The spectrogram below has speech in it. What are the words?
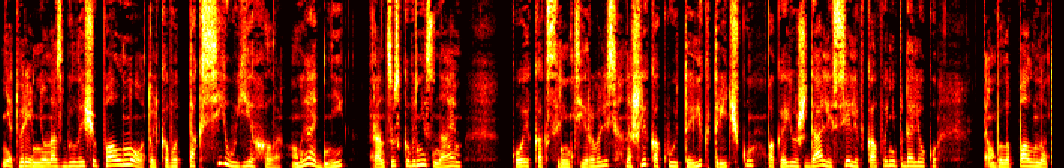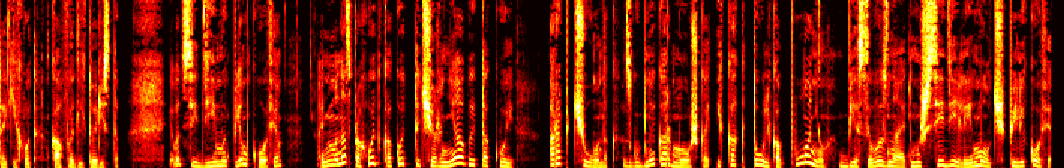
Нет, времени у нас было еще полно, только вот такси уехало, мы одни, французского не знаем. Кое-как сориентировались, нашли какую-то электричку, пока ее ждали, сели в кафе неподалеку, там было полно таких вот кафе для туристов. И вот сидим мы, пьем кофе, а мимо нас проходит какой-то чернявый такой арабчонок с губной гармошкой. И как только понял, бес его знает, мы ж сидели и молча пили кофе,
